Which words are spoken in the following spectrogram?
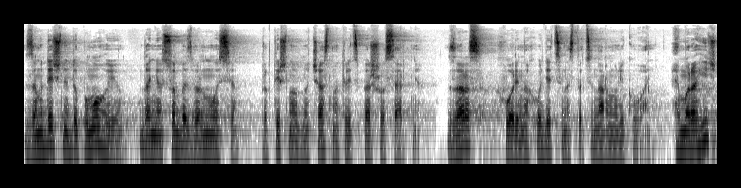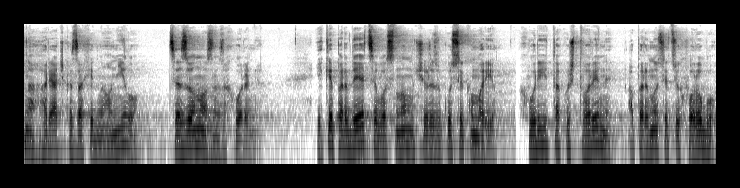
За медичною допомогою дані особи звернулися практично одночасно 31 серпня. Зараз хворі знаходяться на стаціонарному лікуванні. Геморагічна гарячка західного нілу це зоонозне захворювання, яке передається в основному через укуси комарів. Хворіють також тварини, а переносять цю хворобу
